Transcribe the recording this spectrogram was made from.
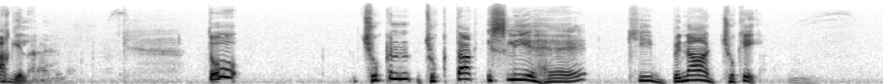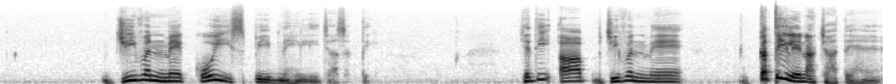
आगे लाना है। तो झुक झुकता इसलिए है कि बिना झुके जीवन में कोई स्पीड नहीं ली जा सकती। यदि आप जीवन में गति लेना चाहते हैं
